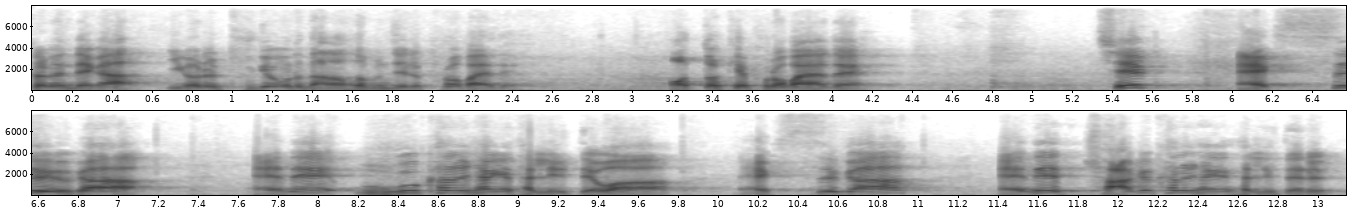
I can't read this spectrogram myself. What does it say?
그러면 내가 이거를 두 경우로 나눠서 문제를 풀어봐야 돼요. 어떻게 풀어봐야 돼? 즉 x가 n의 우극한을 향해 달릴 때와 x가 n의 좌극한을 향해 달릴 때를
